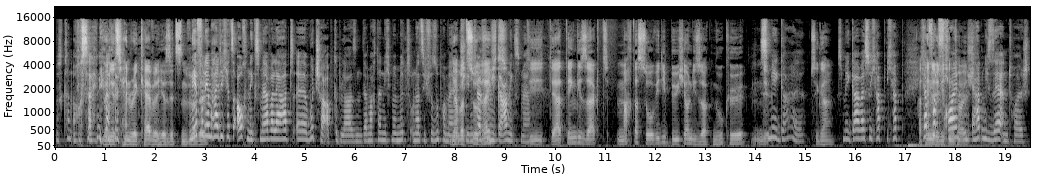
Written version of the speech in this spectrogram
Das kann auch sein. Wenn ja. jetzt Henry Cavill hier sitzen würde. Nee, von dem halte ich jetzt auch nichts mehr, weil er hat äh, Witcher abgeblasen. Der macht da nicht mehr mit und hat sich für Superman ja, aber entschieden. zu ich halte von Recht. gar nichts mehr. Die, der hat denen gesagt, mach das so wie die Bücher und die sagten, okay. ist mir egal. ist egal. Ist mir egal, weißt du, ich habe ich hab, Hat ich hab Henry von Freunden, enttäuscht? er hat mich sehr enttäuscht.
